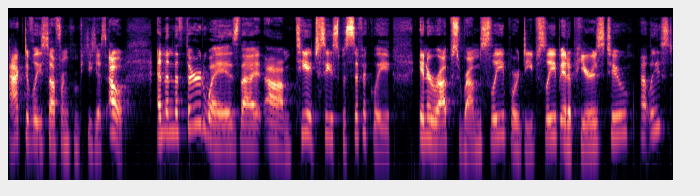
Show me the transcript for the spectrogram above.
actively suffering from PTSD. Oh, and then the third way is that um, THC specifically interrupts REM sleep or deep sleep. It appears to, at least,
